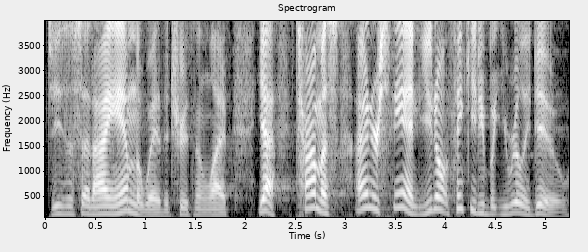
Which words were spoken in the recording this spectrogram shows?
Jesus said, I am the way, the truth, and the life. Yeah, Thomas, I understand. You don't think you do, but you really do.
